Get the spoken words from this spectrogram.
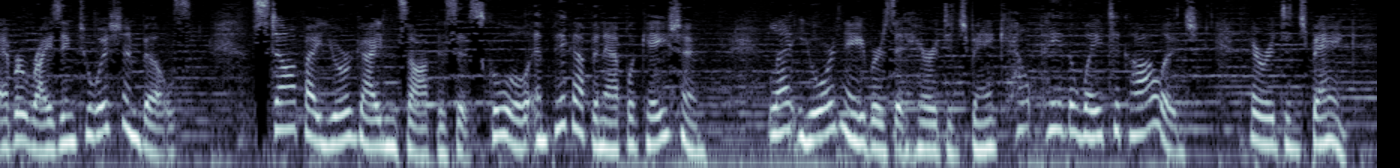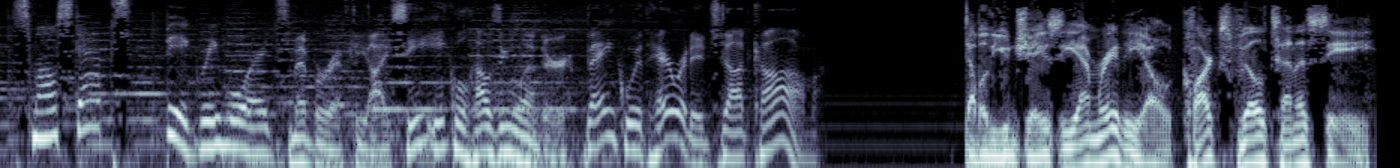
ever-rising tuition bills. Stop by your guidance office at school and pick up an application. Let your neighbors at Heritage Bank help pay the way to college. Heritage Bank. Small steps, big rewards. Member FDIC Equal Housing Lender. Bankwithheritage.com. WJZM Radio, Clarksville, Tennessee.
